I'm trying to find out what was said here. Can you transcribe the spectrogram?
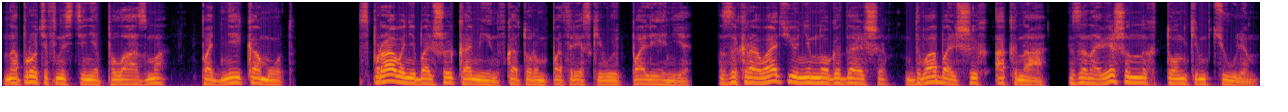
напротив на стене плазма, под ней комод. Справа небольшой камин, в котором потрескивают поленья. За кроватью немного дальше два больших окна, занавешенных тонким тюлем.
